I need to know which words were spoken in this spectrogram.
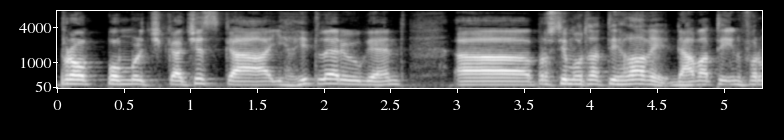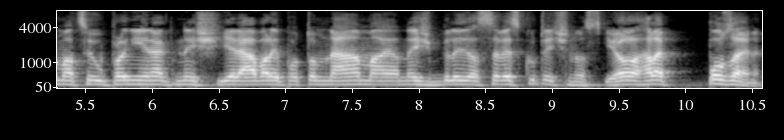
pro pomlčka česká, Hitlerjugend, uh, prostě motat ty hlavy, dávat ty informace úplně jinak, než je dávali potom nám a než byly zase ve skutečnosti. Jo, hele, pozen.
